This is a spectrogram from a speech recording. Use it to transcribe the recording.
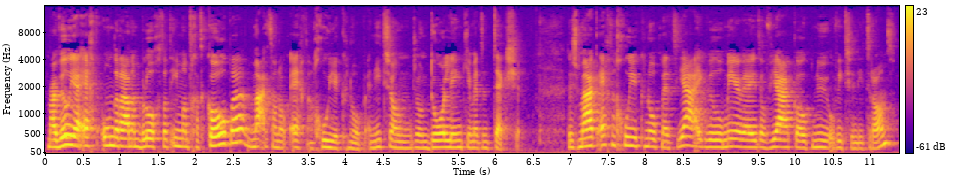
Maar wil jij echt onderaan een blog dat iemand gaat kopen, maak dan ook echt een goede knop. En niet zo'n zo'n doorlinkje met een tekstje. Dus maak echt een goede knop met ja, ik wil meer weten of ja, koop nu of iets in die trant.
